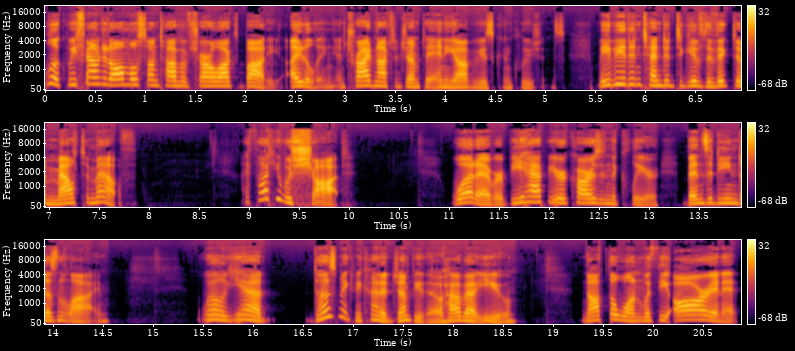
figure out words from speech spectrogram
Look, we found it almost on top of Charlock's body, idling, and tried not to jump to any obvious conclusions. Maybe it intended to give the victim mouth to mouth. I thought he was shot. Whatever. Be happy your car's in the clear. Benzidine doesn't lie. Well, yeah, does make me kind of jumpy though. How about you? Not the one with the R in it.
